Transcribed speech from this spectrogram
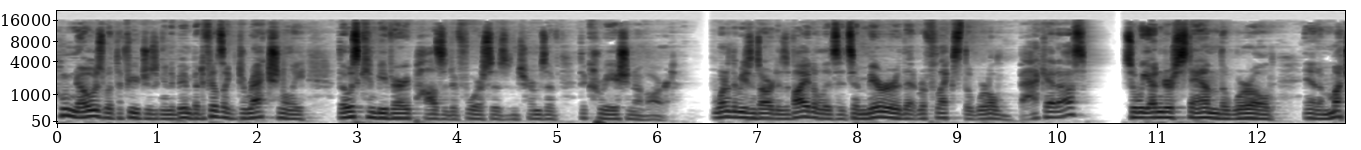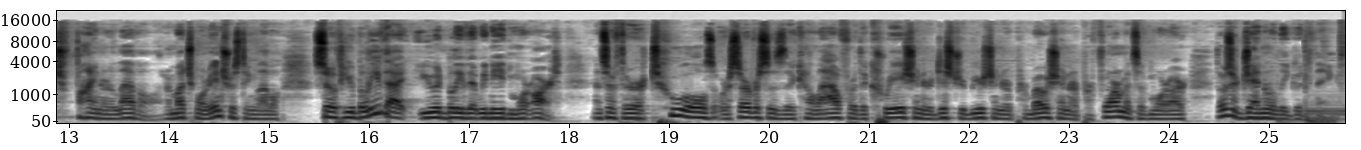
Who knows what the future is going to be, but it feels like directionally those can be very positive forces in terms of the creation of art. One of the reasons art is vital is it's a mirror that reflects the world back at us. So we understand the world at a much finer level, at a much more interesting level. So if you believe that, you would believe that we need more art. And so if there are tools or services that can allow for the creation or distribution or promotion or performance of more art, those are generally good things.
